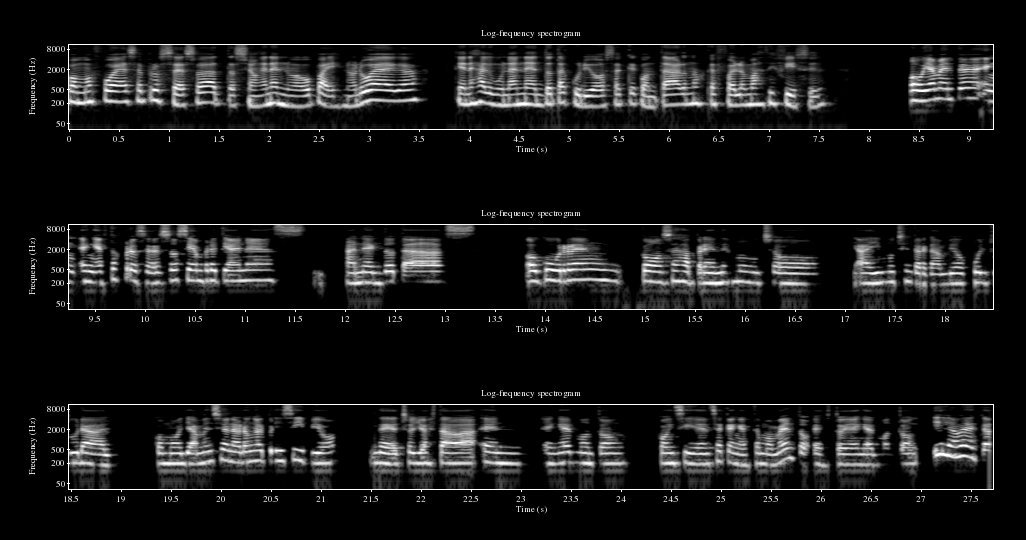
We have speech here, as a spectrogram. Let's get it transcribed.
cómo fue ese proceso de adaptación en el nuevo país Noruega. ¿Tienes alguna anécdota curiosa que contarnos? ¿Qué fue lo más difícil? Obviamente en, estos procesos siempre tienes anécdotas, ocurren cosas, aprendes mucho, hay mucho intercambio cultural. Como ya mencionaron al principio, de hecho yo estaba en, en Edmonton, coincidencia que en este momento estoy en Edmonton y la beca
